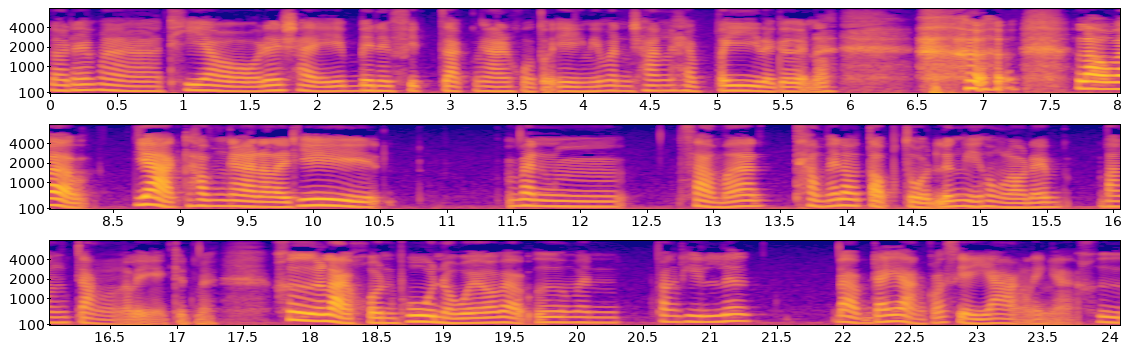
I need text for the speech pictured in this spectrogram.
เราได้มาเที่ยวได้ใช้เบเนฟิตจากงานของตัวเองนี่มันช่างแฮปปี้เหลือเกินนะ เราแบบอยากทำงานอะไรที่มันสามารถทำให้เราตอบโจทย์เรื่องนี้ของเราได้บ้างจังอะไรอย่างเงี้ยเก็ตไหม คือหลายคนพูดนะเว้ยว่าแบบเออมันบางทีเลือกแบบได้อย่างก็เสียอย่างอะไรเงี้ย คือ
